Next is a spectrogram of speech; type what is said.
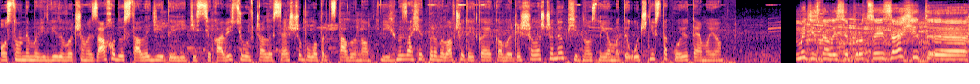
Основними відвідувачами заходу стали діти, які з цікавістю вивчали все, що було представлено. Їх на захід привела вчителька, яка вирішила, що необхідно ознайомити учнів з такою темою. Ми дізналися про цей захід е,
